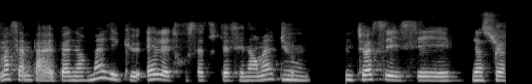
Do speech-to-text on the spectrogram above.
moi, ça me paraît pas normal et que elle, elle trouve ça tout à fait normal. Tu, mmh. vois, tu vois, c'est bien sûr.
